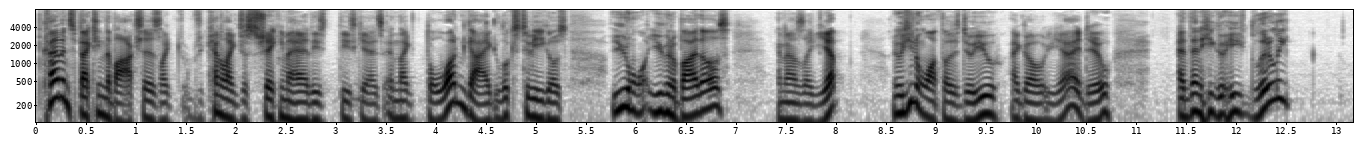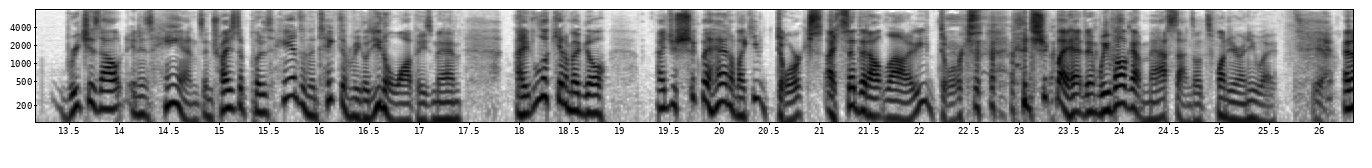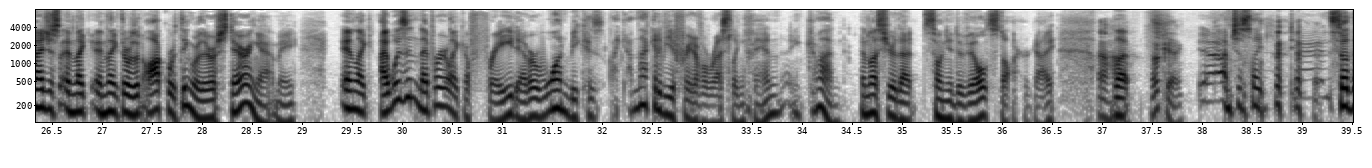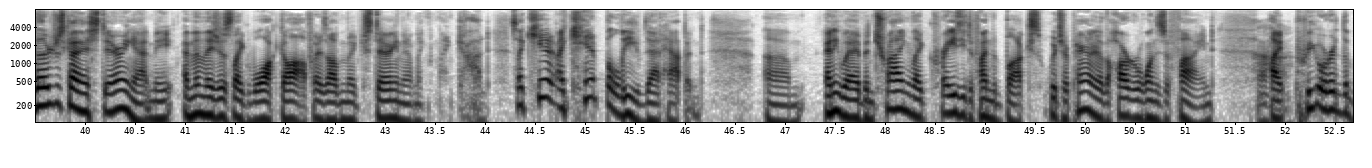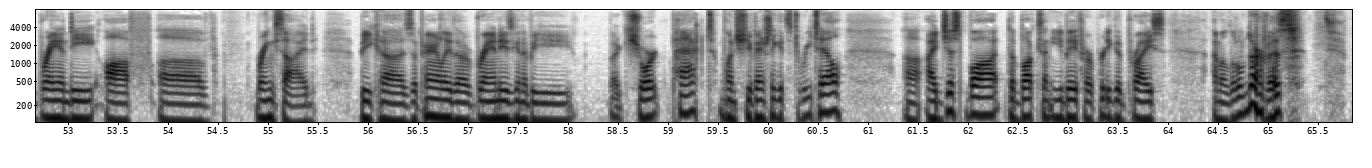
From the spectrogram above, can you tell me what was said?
kind of inspecting the boxes, like kind of like just shaking my head at these these guys, and like the one guy looks to me, he goes, "You don't want you gonna buy those?" And I was like, "Yep." He goes, "You don't want those, do you?" I go, "Yeah, I do." And then he he literally reaches out in his hands and tries to put his hands in and take them from me. He goes, "You don't want these, man." I look at him. I go. I just shook my head. I'm like, "You dorks!" I said that out loud. I, you dorks, and shook my head. And we've all got masks on, so it's funnier anyway. Yeah. And I just and like and like there was an awkward thing where they were staring at me, and like I wasn't never like afraid ever one because like I'm not going to be afraid of a wrestling fan. I mean, come on, unless you're that Sonya Deville stalker guy. But Okay. I'm just like, so they're just kind of staring at me, and then they just like walked off as I'm like staring there. I'm like, my God. So I can't, I can't believe that happened. Um, anyway, I've been trying like crazy to find the bucks, which apparently are the harder ones to find. I pre-ordered the Brandi off of Ringside because apparently the Brandi is going to be like short packed once she eventually gets to retail. Uh, I just bought the bucks on eBay for a pretty good price. I'm a little nervous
